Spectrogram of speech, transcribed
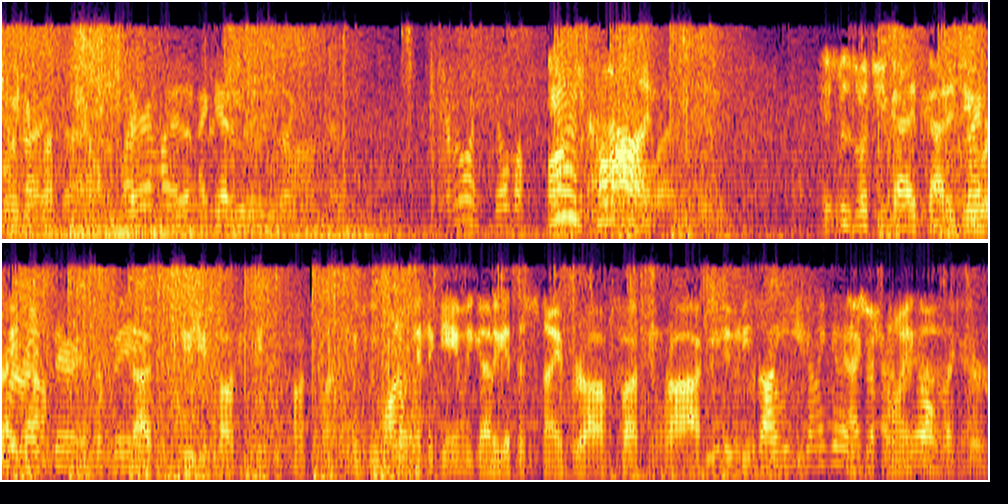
Boys, you're fucking sorry. yelling. Where am I I, get really like. Everyone kill the fuck Dude, come on. This is what you guys gotta do Sniper right now. there in the base. Stop, dude, you're talking way too fucking loud. If we want to win the game, we gotta get the sniper off fucking rocks, dude. He's, I was he's gonna get a triple destroying kill, us. but you're too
